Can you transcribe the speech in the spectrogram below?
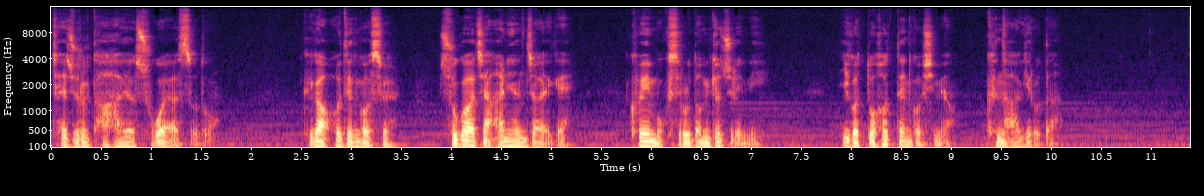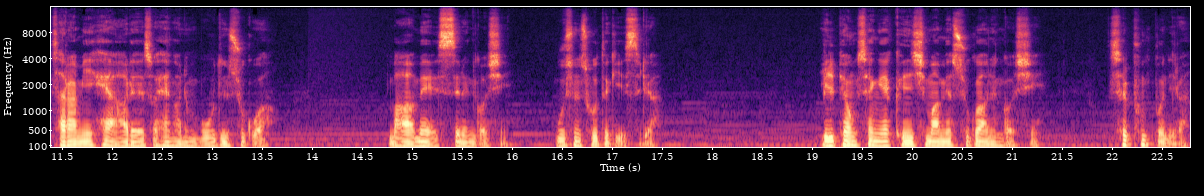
재주를 다하여 수고하였어도 그가 얻은 것을 수고하지 아니한 자에게 그의 몫으로 넘겨주리니 이것도 헛된 것이며 큰 악이로다. 사람이 해 아래에서 행하는 모든 수고와 마음에 애쓰는 것이 무슨 소득이 있으랴. 일평생에 근심하며 수고하는 것이 슬픔뿐이라.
